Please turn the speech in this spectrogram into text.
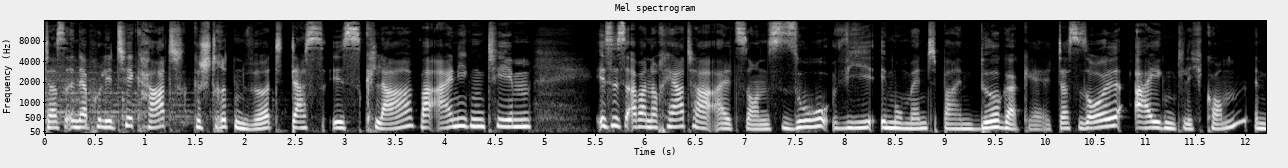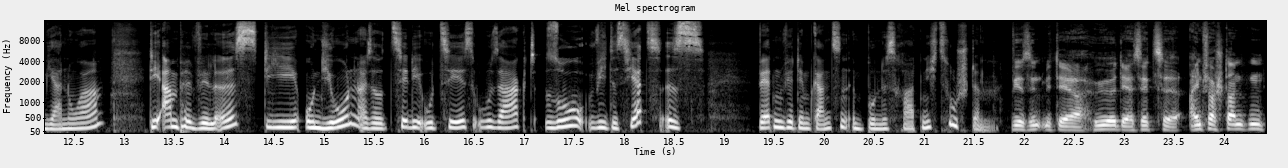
Dass in der Politik hart gestritten wird, das ist klar. Bei einigen Themen ist es aber noch härter als sonst, so wie im Moment beim Bürgergeld. Das soll eigentlich kommen im Januar. Die Ampel will es. Die Union, also CDU, CSU, sagt, so wie das jetzt ist, werden wir dem Ganzen im Bundesrat nicht zustimmen. Wir sind mit der Höhe der Sätze einverstanden.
